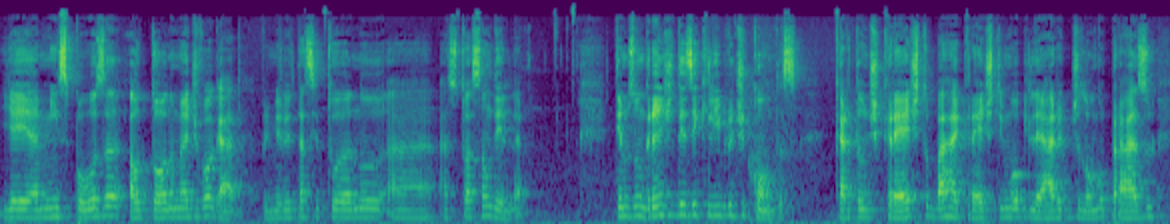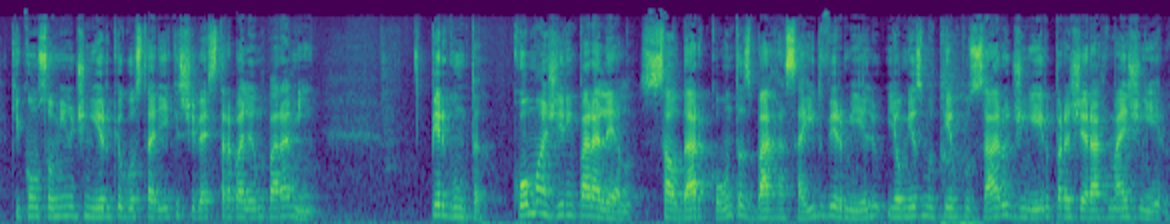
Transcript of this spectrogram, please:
e a minha esposa, autônoma, é advogada. Primeiro, ele está situando a, a situação dele. Né? Temos um grande desequilíbrio de contas. Cartão de crédito barra crédito imobiliário de longo prazo que consomem o dinheiro que eu gostaria que estivesse trabalhando para mim. Pergunta: como agir em paralelo? Saldar contas barra sair do vermelho e ao mesmo tempo usar o dinheiro para gerar mais dinheiro.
